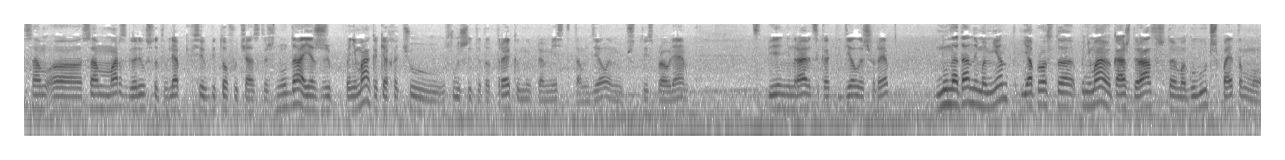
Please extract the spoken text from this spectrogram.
Сам, э, сам Марс говорил, что ты в ляпке всех битов участвуешь. Ну да, я же понимаю, как я хочу услышать этот трек, и мы прям вместе там делаем, что-то исправляем. Тебе не нравится, как ты делаешь рэп, ну, на данный момент я просто понимаю каждый раз, что я могу лучше, поэтому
